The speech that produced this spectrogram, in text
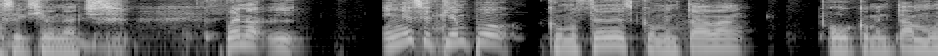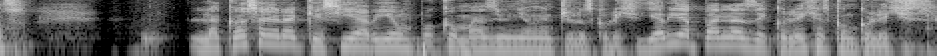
Sección nachos. Bueno, en ese tiempo, como ustedes comentaban o comentamos, la cosa era que sí había un poco más de unión entre los colegios. Y había panas de colegios con colegios.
